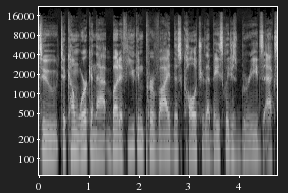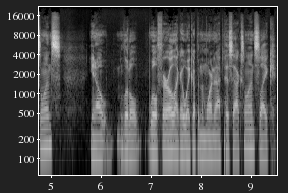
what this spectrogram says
to to come work in that. But if you can provide this culture that basically just breeds excellence, you know, little Will Ferrell, like I wake up in the morning, I piss excellence, like.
